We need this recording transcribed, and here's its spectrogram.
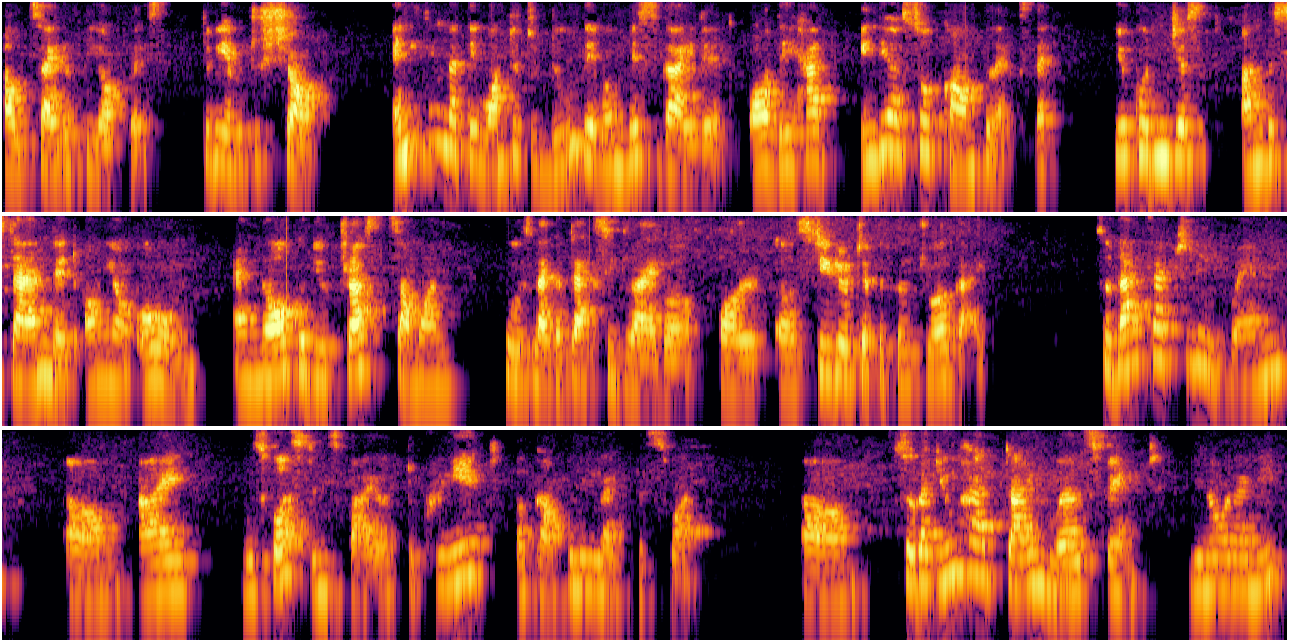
outside of the office, to be able to shop. Anything that they wanted to do, they were misguided, or they had India is so complex that you couldn't just understand it on your own, and nor could you trust someone who's like a taxi driver or a stereotypical tour guide. So that's actually when um, I was first inspired to create a company like this one um, so that you had time well spent. You know what I mean?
